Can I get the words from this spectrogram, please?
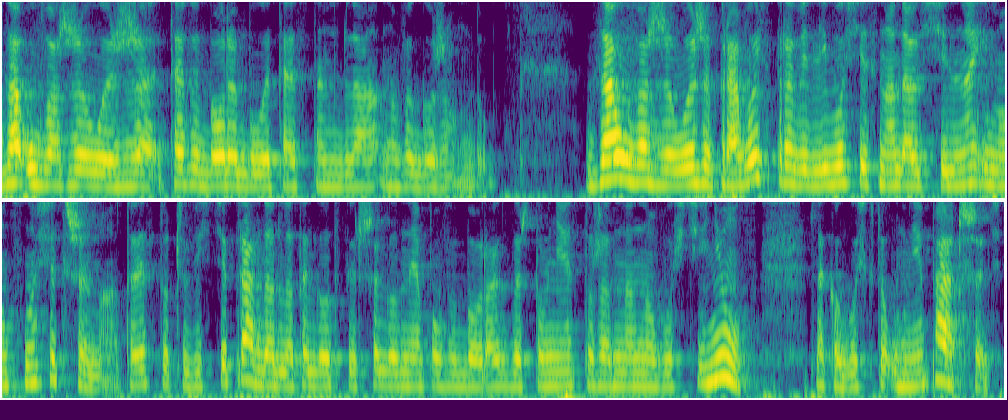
zauważyły, że te wybory były testem dla nowego rządu. Zauważyły, że Prawo i Sprawiedliwość jest nadal silne i mocno się trzyma. To jest oczywiście prawda, dlatego od pierwszego dnia po wyborach, zresztą nie jest to żadna nowość i news dla kogoś, kto umie patrzeć.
